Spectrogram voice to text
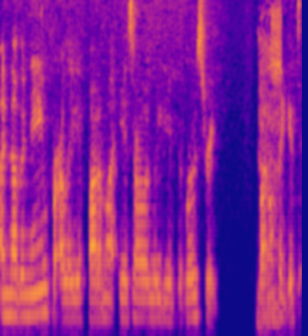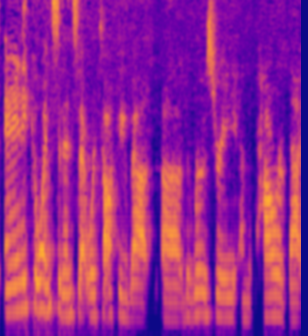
another name for Our Lady of Fatima is Our Lady of the Rosary. So I don't think it's any coincidence that we're talking about uh, the rosary and the power of that.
